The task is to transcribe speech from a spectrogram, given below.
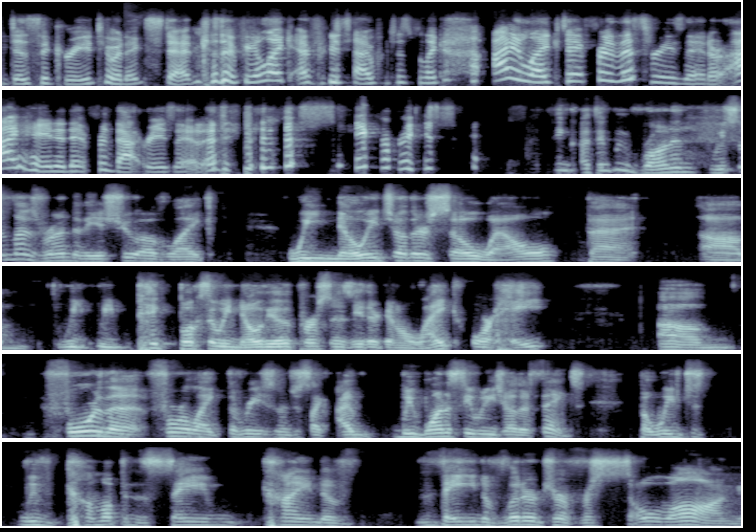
disagree to an extent because I feel like every time we just be like, I liked it for this reason or I hated it for that reason, and they've been the same reason. I think I think we run in we sometimes run into the issue of like we know each other so well that um, we we pick books that we know the other person is either going to like or hate um, for the for like the reason of just like I we want to see what each other thinks, but we've just we've come up in the same kind of vein of literature for so long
